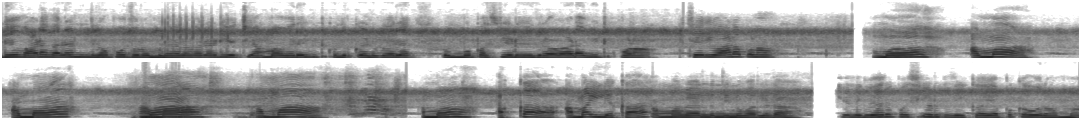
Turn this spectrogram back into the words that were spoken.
டே வாடா விளையாண்டுலாம் போதும். ரொம்ப நேரம் விளையாடியாச்சு. அம்மா வேற வீட்டுக்கு வந்திருக்கோம் எனக்கு வேற ரொம்ப பசி எடுக்குதுடா. வாடா வீட்டுக்கு போகலாம் சரி வாடா போகலாம் அம்மா அம்மா அம்மா அம்மா அம்மா. அம்மா அக்கா அம்மா இல்லையாக்கா? அம்மா வேலையிலேருந்து இன்னும் வரலடா. எனக்கு வேற பசி எடுக்குதுக்கா. எப்பக்கா ஒரு அம்மா?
